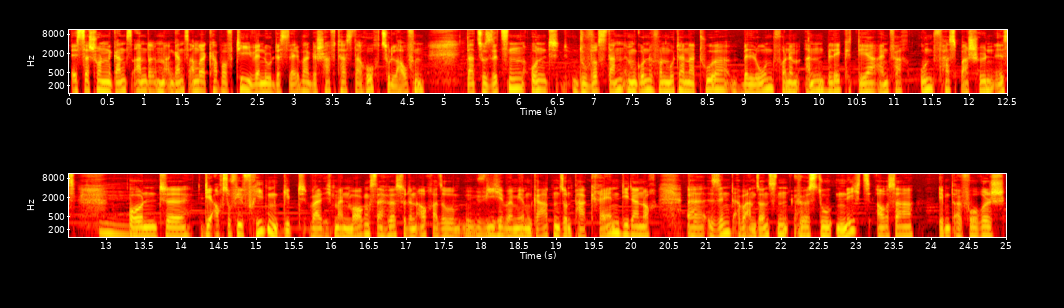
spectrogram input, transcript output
ist das schon eine ganz andere, ein ganz anderer Cup of Tea, wenn du das selber geschafft hast, da hochzulaufen, da zu sitzen und du wirst dann im Grunde von Mutter Natur belohnt von einem Anblick, der einfach unfassbar schön ist mhm. und äh, dir auch so viel Frieden gibt, weil ich meine, morgens, da hörst du dann auch, also wie hier bei mir im Garten, so ein paar Krähen, die da noch äh, sind, aber ansonsten hörst du nichts außer eben euphorisch,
